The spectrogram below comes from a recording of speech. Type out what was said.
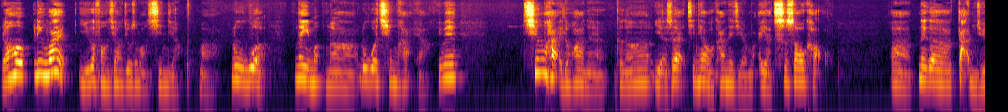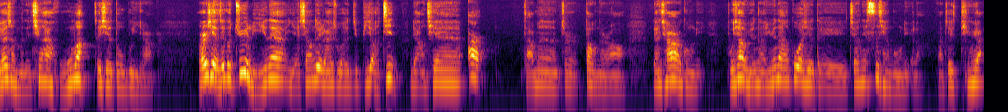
然后另外一个方向就是往新疆啊，路过内蒙啊，路过青海呀。因为青海的话呢，可能也是今天我看那节目，哎呀，吃烧烤啊，那个感觉什么的，青海湖嘛，这些都不一样。而且这个距离呢，也相对来说就比较近，两千二，咱们这儿到那儿啊，两千二公里。不像云南，云南过去得将近四千公里了啊，这挺远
